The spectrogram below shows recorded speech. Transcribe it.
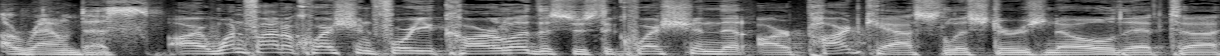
around us. All right, one final question for you, Carla. This is the question that our podcast listeners know that uh,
